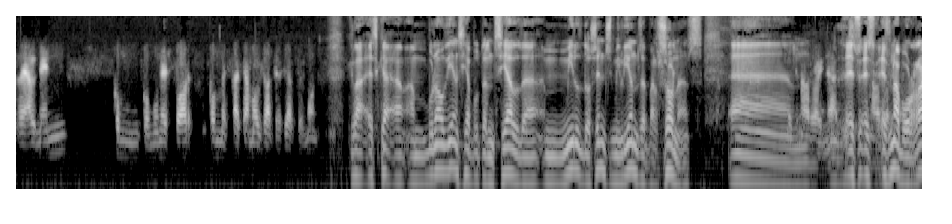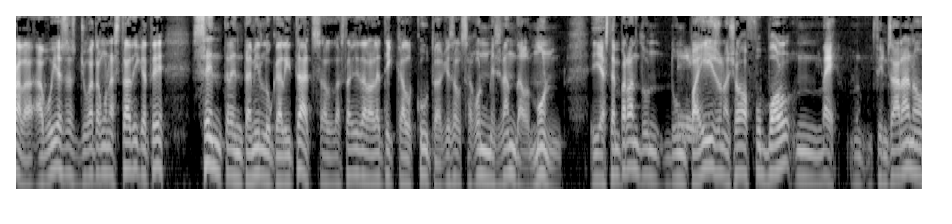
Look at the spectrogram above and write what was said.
realment com, com un esport com està a molts altres llocs del món. Clar, és que amb una audiència potencial de 1.200 milions de persones eh, és, una és, és, és una borrada. Avui has jugat en un estadi que té 130.000 localitats, l'estadi de l'Atlètic Calcuta, que és el segon més gran del món. I estem parlant d'un sí. país on això del futbol, mm, bé, fins ara no...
